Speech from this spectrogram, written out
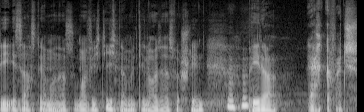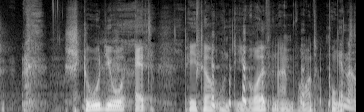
.de sagst du immer, das ist immer wichtig, damit die Leute das verstehen. Mhm. Peter, ach Quatsch. Studio at Peter und die Wolf in einem Wort.de. Genau.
